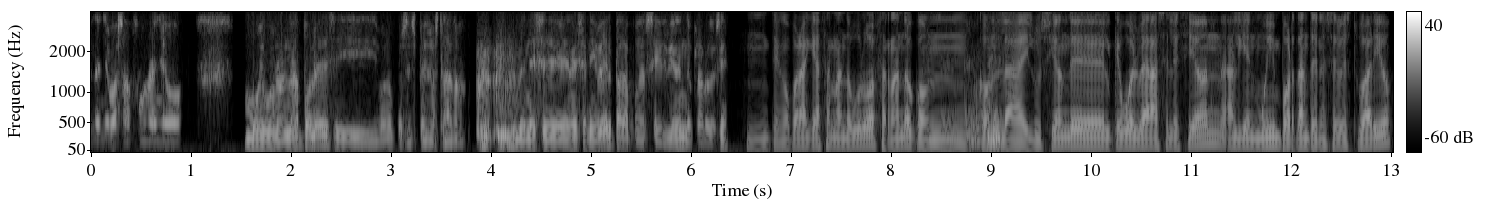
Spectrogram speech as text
el año pasado fue un año muy bueno en Nápoles y bueno, pues espero estar en ese, en ese nivel para poder seguir viniendo, claro que sí. Mm, tengo por aquí a Fernando Burgos. Fernando, con, con, la ilusión del que vuelve a la selección, alguien muy importante en ese vestuario.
